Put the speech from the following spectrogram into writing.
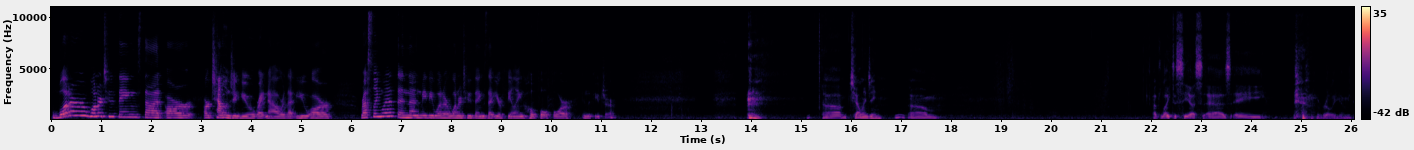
what are one or two things that are are challenging you right now, or that you are wrestling with, and then maybe what are one or two things that you're feeling hopeful for in the future? um, challenging. Um, I'd like to see us as a really. I mean,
